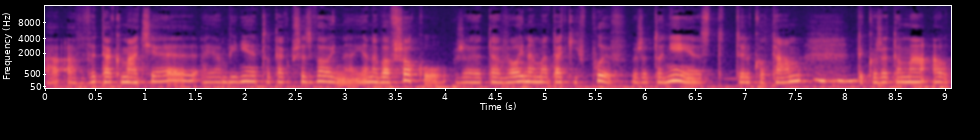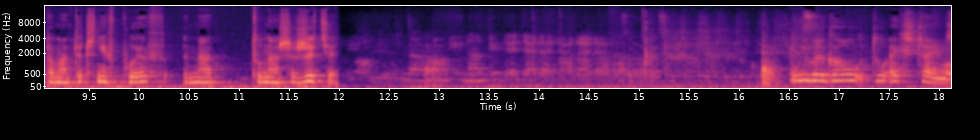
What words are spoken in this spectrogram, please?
a, a, wy tak macie? A ja mówię, nie, to tak przez wojnę. Ja była w szoku, że ta wojna ma taki wpływ, że to nie jest tylko tam, mhm. tylko że to ma automatycznie wpływ na tu nasze życie. We will go to exchange.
